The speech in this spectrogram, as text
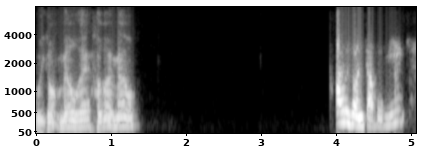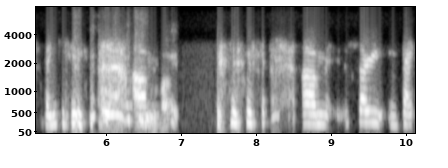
Have we got Mel there? Hello, Mel. I was on double mute. Thank you. um, um, so th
